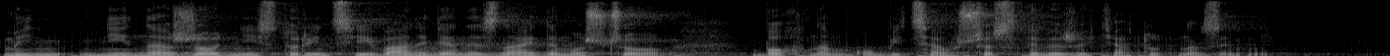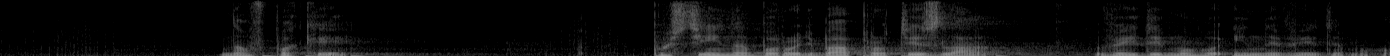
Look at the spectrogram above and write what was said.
Ми ні на жодній сторінці Євангелія не знайдемо, що Бог нам обіцяв щасливе життя тут на землі. Навпаки, постійна боротьба проти зла, видимого і невидимого.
